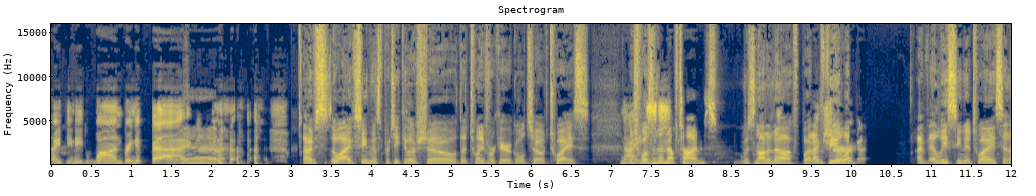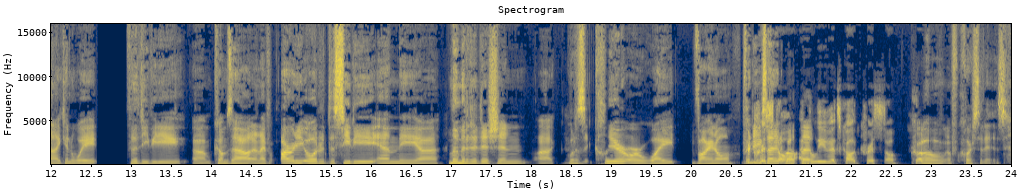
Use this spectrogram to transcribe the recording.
1981, bring it back. Yeah. I've so I've seen this particular show, the 24 karat gold show, twice, Nice. which wasn't enough times. Was not enough, but i I'm feel sure. like I've at least seen it twice, and I can wait the DVD um, comes out. And I've already ordered the CD and the uh, limited edition. Uh, what is it, clear or white vinyl? Pretty Crystal. excited about I believe it's called Crystal. Oh, of course it is.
